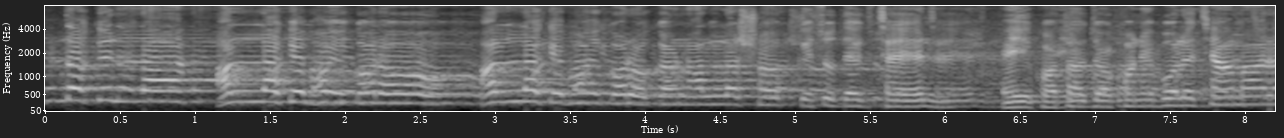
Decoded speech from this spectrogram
ইত্তাকিল্লাহ, আল্লাহকে ভয় করো, আল্লাহকে ভয় করো, কারণ আল্লাহ সব কিছু দেখছেন। এই কথা যখনই বলেছে আমার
